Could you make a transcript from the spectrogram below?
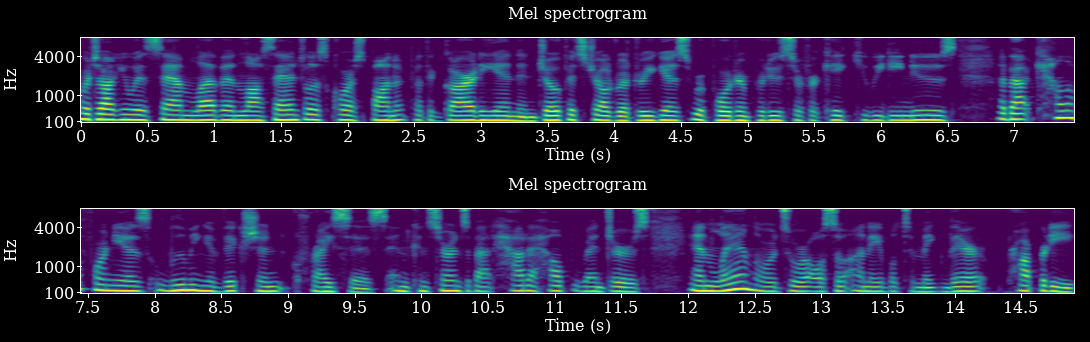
We're talking with Sam Levin, Los Angeles correspondent for The Guardian, and Joe Fitzgerald Rodriguez, reporter and producer for KQED News, about California's looming eviction crisis and concerns about how to help renters and landlords who are also unable to make their property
